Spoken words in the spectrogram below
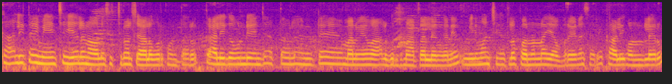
ఖాళీ టైం ఏం చేయాలని ఆలోచించిన వాళ్ళు చాలా వరకు ఉంటారు. ఖాళీగా ఉండి ఏం చేస్తాంలే అంటే మనం ఏం వాళ్ళ గురించి మాట్లాడలేం కానీ మినిమం చేతిలో పని ఉన్న ఎవరైనా సరే ఖాళీగా ఉండలేరు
